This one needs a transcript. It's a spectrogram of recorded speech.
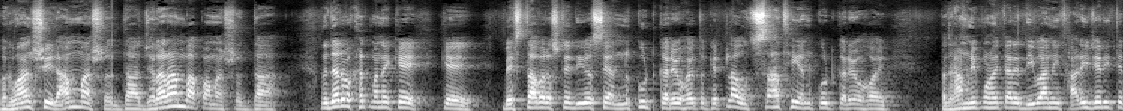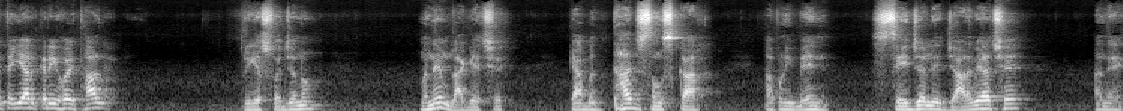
ભગવાન શ્રી રામમાં શ્રદ્ધા, જલારામ બાપામાં શ્રદ્ધા. અને દર વખત મને કે કે બેસતા વર્ષને દિવસે અન્નકૂટ કર્યો હોય તો કેટલા ઉત્સાહથી અન્નકૂટ કર્યો હોય. પધરામણી પણ હોય ત્યારે દીવાની થાળી જે રીતે તૈયાર કરી હોય થાળ પ્રિય સ્વજનો, મને એમ લાગે છે કે આ બધા જ સંસ્કાર આપણી બેન સેજલે જાળવ્યા છે અને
